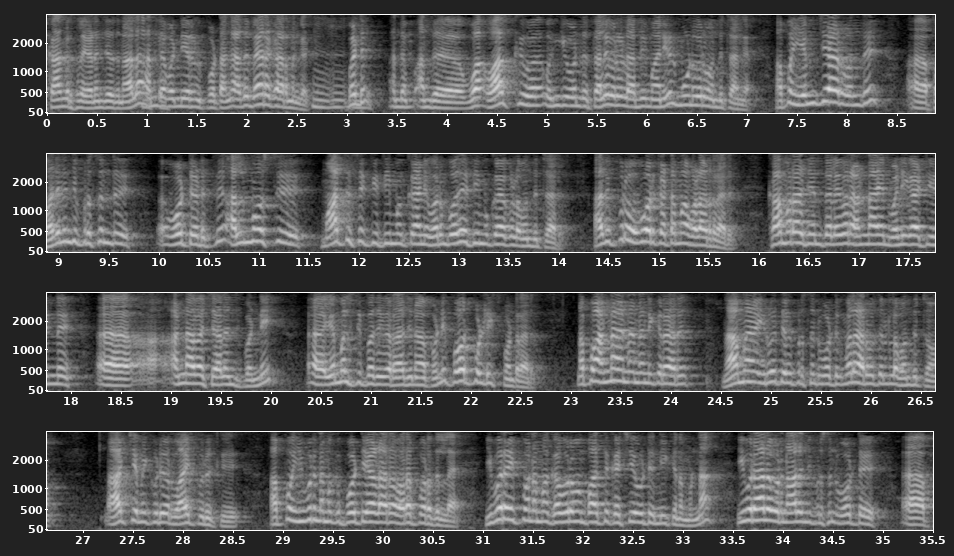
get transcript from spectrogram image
காங்கிரஸ்ல இணைஞ்சதுனால அந்த வன்னியர்கள் போட்டாங்க. அது வேற காரணங்கள். பட் அந்த அந்த வா- வாக்கு வங்கி வந்த தலைவர்கள் அபிமானிகள் மூணு பேரும் வந்துட்டாங்க. அப்ப எம்ஜிஆர் வந்து பதினஞ்சு பர்சன்ட் ஓட்டு எடுத்து ஆல்மோஸ்ட் மாற்று சக்தி திமுக வரும்போதே திமுகக்குள்ள வந்துட்டார். அது பிறகு ஒவ்வொரு கட்டமா வளர்றாரு. காமராஜன் தலைவர் அண்ணாயின் வழிகாட்டின்னு அண்ணாவை சேலஞ்ச் பண்ணி எம்எல்சி பதவியை ராஜினாமா பண்ணி பவர் பொலிட்டிக்ஸ் பண்றாரு. அப்போ அண்ணா என்ன நினைக்கிறாரு? நாம இருபத்தேழு பர்சன்ட் ஓட்டுக்கு மேல அறுபத்தி ரெண்டுல வந்துட்டோம். ஆட்சி அமைக்கக்கூடிய ஒரு வாய்ப்பு இருக்கு. அப்போ இவர் நமக்கு போட்டியாளராக வரப்போறதில்ல. இவரை இப்போ நம்ம கௌரவம் பார்த்து கட்சியை விட்டு நீக்கணும்னா இவரால ஒரு நாலஞ்சு பர்சன்ட் ஓட்டு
